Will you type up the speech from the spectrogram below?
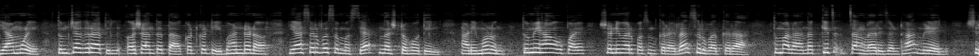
यामुळे तुमच्या घरातील अशांतता कटकटी भांडणं या सर्व समस्या नष्ट होतील. आणि म्हणून तुम्ही हा उपाय शनिवारपासून करायला सुरुवात करा. तुम्हाला नक्कीच चांगला रिझल्ट हा मिळेल. श्री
